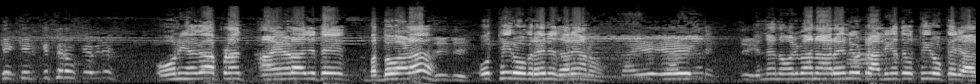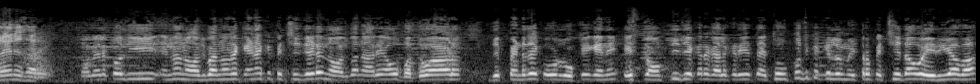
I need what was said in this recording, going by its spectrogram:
ਕਿ- ਕਿ- ਕਿੱਥੇ ਰੋਕਿਆ ਵੀਰੇ? ਉਹ ਨਹੀਂ ਹੈਗਾ ਆਪਣਾ ਆਏ ਵਾਲਾ ਜਿੱਥੇ ਬੱਦੋ ਵਾਲਾ ਜੀ ਜੀ। ਉੱਥੇ ਹੀ ਰੋਕ ਰਹੇ ਨੇ ਸਾਰਿਆਂ ਨੂੰ। ਤਾਂ ਇਹ ਇਹ ਜਿੰਨੇ ਨੌਜਵਾਨ ਆ ਰਹੇ ਨੇ ਉਹ ਟਰਾਲੀਆਂ ਤੇ ਉੱਥੇ ਹੀ ਰੋਕੇ ਜਾ ਰਹੇ ਨੇ ਸਾਰੇ। ਤਾਂ ਬਿਲਕੁਲ ਜੀ ਇਹਨਾਂ ਨੌਜਵਾਨਾਂ ਦਾ ਕਹਿਣਾ ਕਿ ਪਿੱਛੇ ਜਿਹੜੇ ਨੌਜਵਾਨ ਆ ਰਹੇ ਆ ਉਹ ਬੱਦੋਵਾਲ ਦੇ ਪਿੰਡ ਦੇ ਕੋਲ ਰੋਕੇ ਗਏ ਨੇ। ਇਸ ਚੌਂਕ ਦੀ ਜੇਕਰ ਗੱਲ ਕਰੀਏ ਤਾਂ ਇੱਥੋਂ ਕੁਝ ਕੁ ਕਿਲੋਮੀਟਰ ਪਿੱਛੇ ਦਾ ਉਹ ਏਰੀਆ ਵਾ।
